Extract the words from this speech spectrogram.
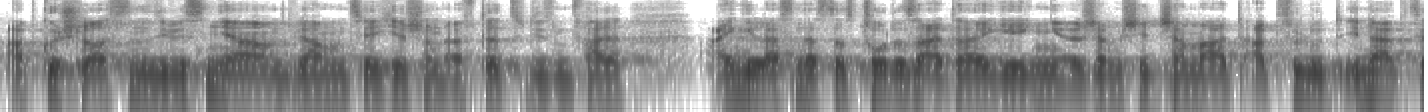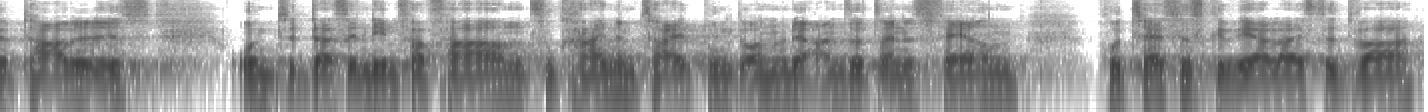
abgeschlossen. Sie wissen ja, und wir haben uns ja hier schon öfter zu diesem Fall eingelassen, dass das Todesurteil gegen Jamshid Chamat absolut inakzeptabel ist und dass in dem Verfahren zu keinem Zeitpunkt auch nur der Ansatz eines fairen Prozesses gewährleistet war.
